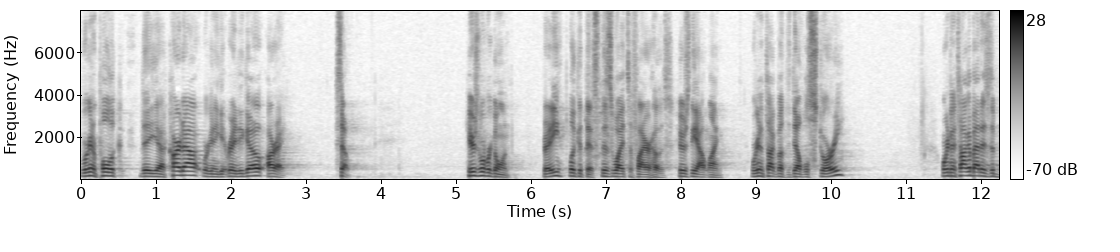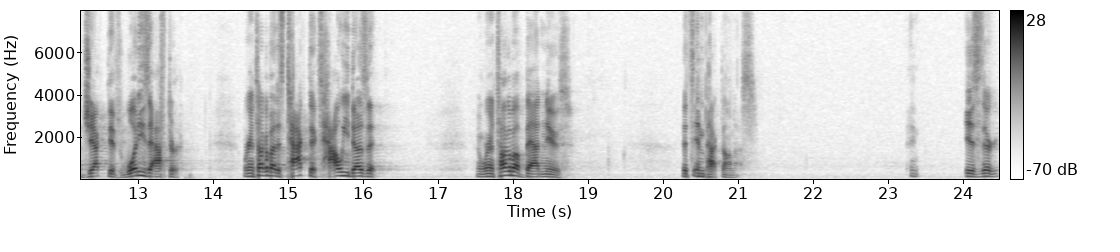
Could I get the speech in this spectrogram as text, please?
we're going to pull the uh, card out. We're going to get ready to go. All right. So here's where we're going. Ready? Look at this. This is why it's a fire hose. Here's the outline. We're going to talk about the devil's story. We're going to talk about his objectives, what he's after. We're going to talk about his tactics, how he does it. And we're going to talk about bad news, its impact on us. Is there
